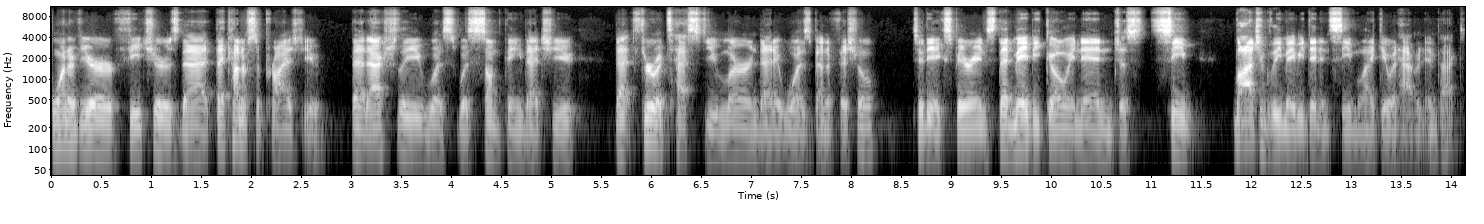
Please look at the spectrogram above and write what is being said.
one of your features that that kind of surprised you that actually was was something that you that through a test you learned that it was beneficial to the experience that maybe going in just seem logically maybe didn't seem like it would have an impact?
